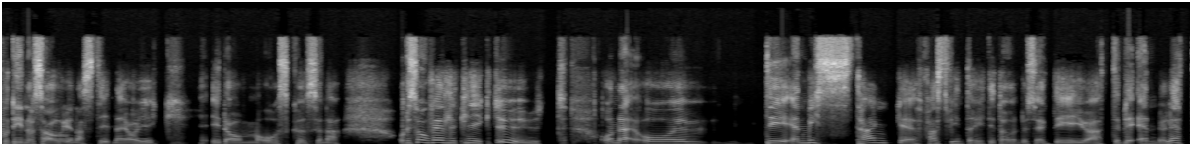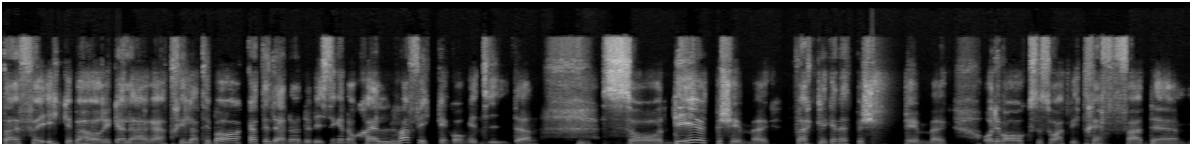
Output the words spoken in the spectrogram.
på dinosauriernas tid när jag gick i de årskurserna. Och det såg väldigt likt ut. Och, när, och eh, det är en misstanke, fast vi inte riktigt har undersökt, det är ju att det blir ännu lättare för icke behöriga lärare att trilla tillbaka till den undervisningen de själva fick en gång i tiden. Mm. Så det är ett bekymmer, verkligen ett bekymmer. Och det var också så att vi träffade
